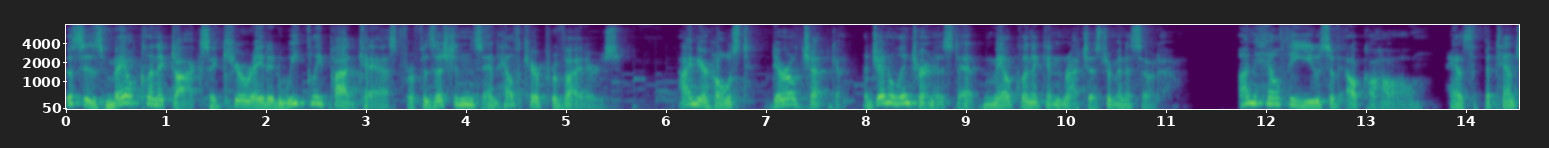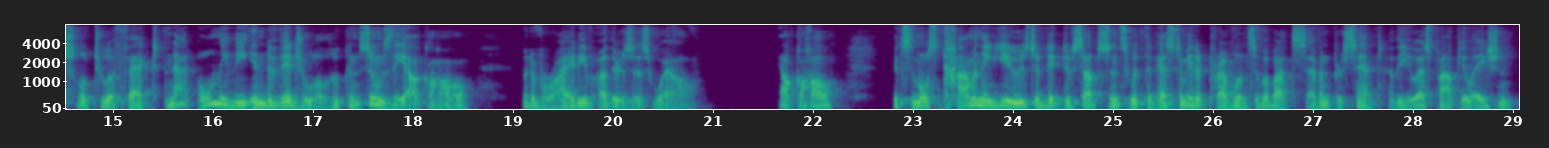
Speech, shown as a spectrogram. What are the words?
This is Mayo Clinic Talks, a curated weekly podcast for physicians and healthcare providers. I'm your host, Daryl Chutka, a general internist at Mayo Clinic in Rochester, Minnesota. Unhealthy use of alcohol has the potential to affect not only the individual who consumes the alcohol, but a variety of others as well. Alcohol? It's the most commonly used addictive substance with an estimated prevalence of about 7% of the U.S. population.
